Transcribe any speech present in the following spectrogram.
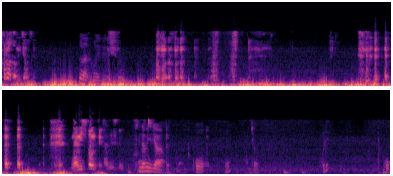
トラが見てますよ。そうだ、そこに。何しとんって感じですけど。ちなみにじゃあ、こう、んじゃあ、あれ？こう、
